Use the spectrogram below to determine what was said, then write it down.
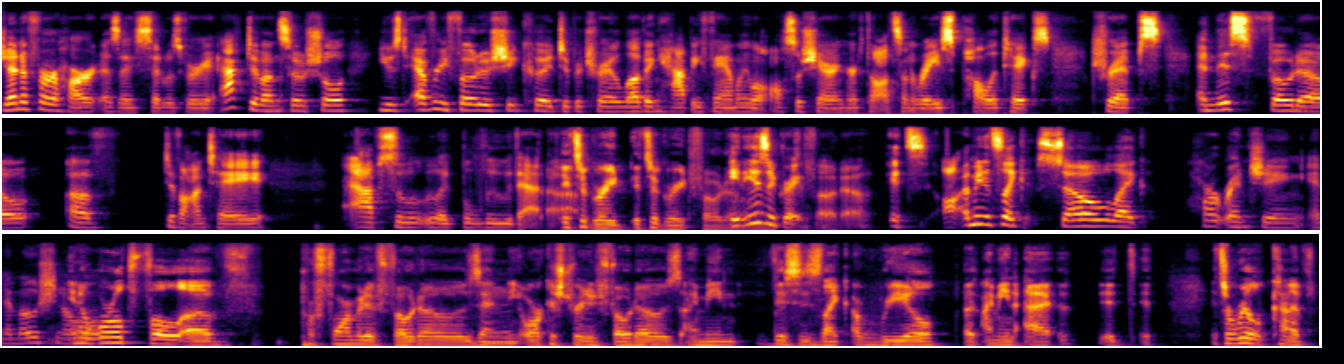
Jennifer Hart, as I said, was very active on social, used every photo she could to portray a loving, happy family while also sharing her thoughts on race, politics, trips. And this photo of Devonte absolutely like blew that up. It's a great it's a great photo. It is a great photo. It's I mean it's like so like heart wrenching and emotional. In a world full of performative photos mm-hmm. and the orchestrated photos, I mean, this is like a real. I mean, uh, it, it it's a real kind of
